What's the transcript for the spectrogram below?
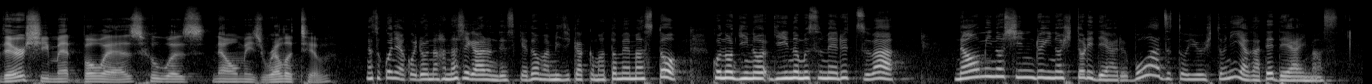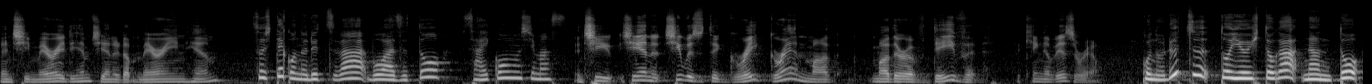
there she met Boaz, who was Naomi's relative, まあそこにはこういろんな話があるんですけど、まあ、短くまとめますとこの義の義理の娘ルツはナオミの親類の一人であるボアズという人にやがて出会います and she married him. She ended up marrying him, そしてこのルツはボアズと再婚をします。and she she ended she was the great grandmother mother of David, the king of Israel. このルツという人がなんと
